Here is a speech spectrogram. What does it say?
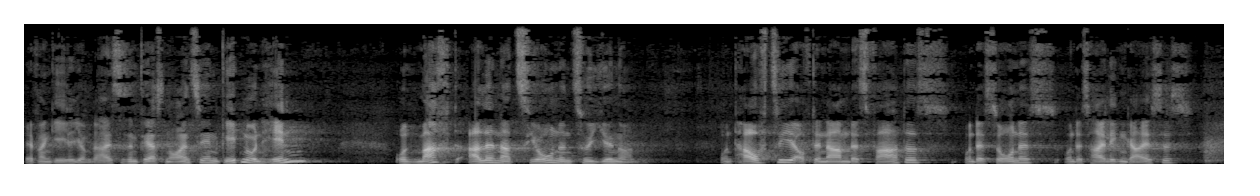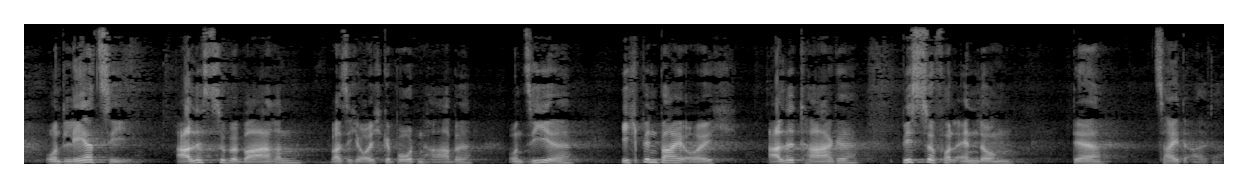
Evangelium. Da heißt es im Vers 19, geht nun hin und macht alle Nationen zu Jüngern und tauft sie auf den Namen des Vaters und des Sohnes und des Heiligen Geistes und lehrt sie, alles zu bewahren, was ich euch geboten habe. Und siehe, ich bin bei euch alle Tage bis zur Vollendung der Zeitalter.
